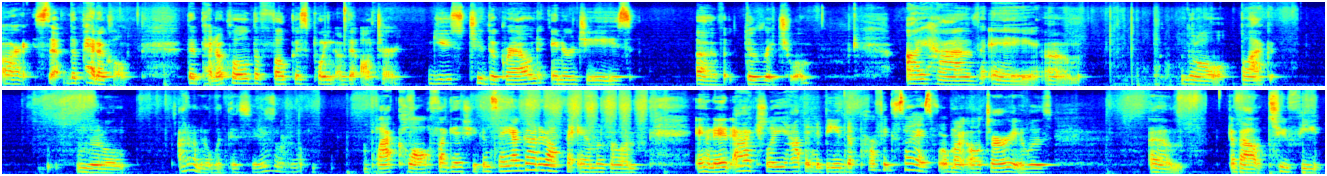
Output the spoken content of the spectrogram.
All right, so the pentacle. The pinnacle, the focus point of the altar, used to the ground energies of the ritual. I have a um, little black, little, I don't know what this is, black cloth, I guess you can say. I got it off the Amazon, and it actually happened to be the perfect size for my altar. It was um, about two feet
